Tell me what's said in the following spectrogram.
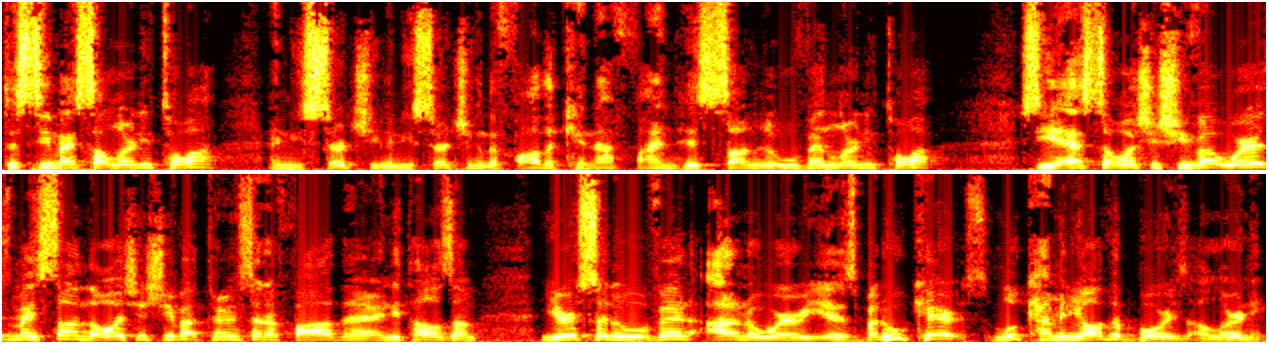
to see my son learning Torah. And he's searching and he's searching, and the father cannot find his son Reuven learning Torah. So he asks the Rosh Yeshiva, Where is my son? The Rosh Yeshiva turns to the father and he tells him, your son Reuven, I don't know where he is, but who cares? Look how many other boys are learning.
